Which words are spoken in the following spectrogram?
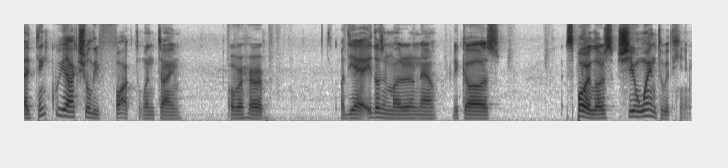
I think we actually fucked one time over her. But yeah, it doesn't matter now because spoilers, she went with him.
